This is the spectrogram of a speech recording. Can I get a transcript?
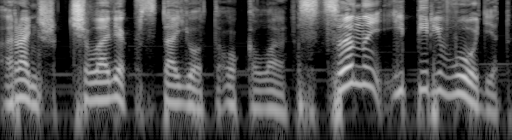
Раньше человек встает около сцены и переводит.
